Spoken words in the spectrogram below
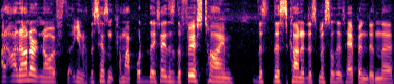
I, I don't know if you know this hasn't come up. What did they say? This is the first time this this kind of dismissal has happened in the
